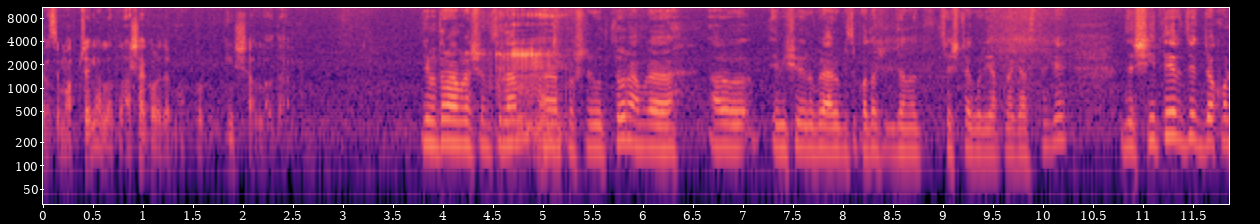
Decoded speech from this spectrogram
কাছে মাফ চাইলে আল্লাহ তালা আশা করা যায় মাফ করবেন, ইনশাআল্লাহ তাআলা। জি আমরা শুনছিলাম প্রশ্নের উত্তর। আমরা আরও এ বিষয়ের উপরে আরও কিছু কথা জানার চেষ্টা করি আপনার কাছ থেকে। যে শীতের যে যখন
